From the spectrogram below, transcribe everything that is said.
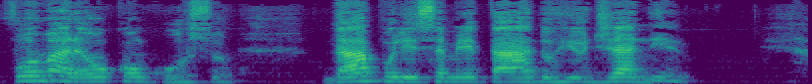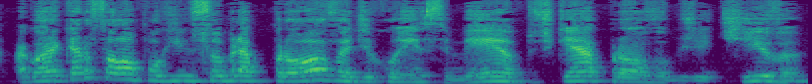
formarão o concurso da Polícia Militar do Rio de Janeiro. Agora, quero falar um pouquinho sobre a prova de conhecimentos, que é a prova objetiva,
